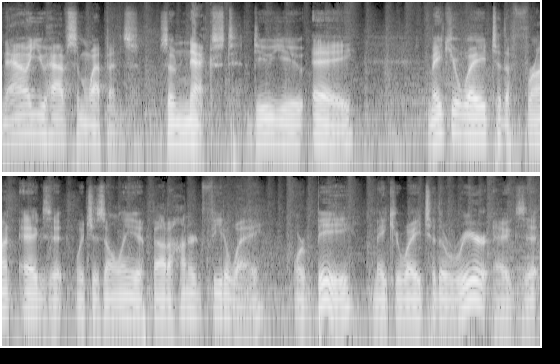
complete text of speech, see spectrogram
now you have some weapons. So next, do you a make your way to the front exit, which is only about hundred feet away, or b make your way to the rear exit,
